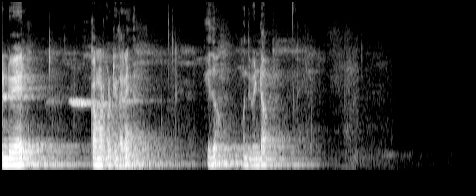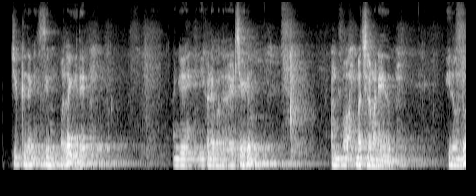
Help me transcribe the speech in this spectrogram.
ಇಂಡ್ವೇರ್ ಕಮಾಡ್ ಕೊಟ್ಟಿದ್ದಾರೆ. ಇದು ಒಂದು ವಿಂಡೋ. ಚಿಕ್ಕದಾಗಿ ಸಿಂಪಲ್ಲಾಗಿದೆ ಹಾಗೆ ಈ ಕಡೆ ಬಂದರೆ ರೈಟ್ ಸೈಡು ಬಚ್ಚಲ ಮನೆ ಇದು. ಇದೊಂದು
